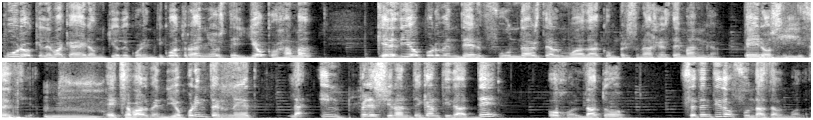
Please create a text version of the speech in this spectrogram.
puro que le va a caer a un tío de 44 años de Yokohama que le dio por vender fundas de almohada con personajes de manga, pero sin licencia. El chaval vendió por internet la impresionante cantidad de, ojo al dato, 72 fundas de almohada.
